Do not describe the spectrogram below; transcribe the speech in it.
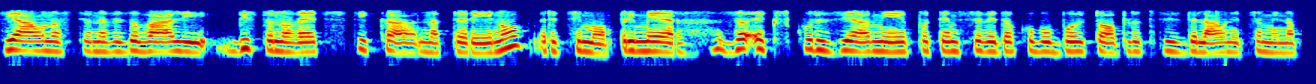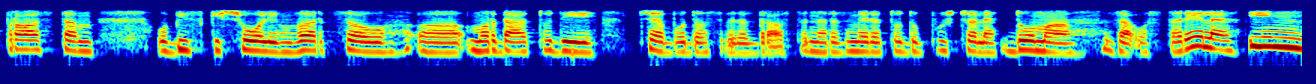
z javnostjo navezovali bistveno več stika na terenu, recimo primer z ekskurzijami, potem seveda, ko bo bolj toplo, tudi z delavnicami na prostem, obiski šol in vrtcev, uh, morda tudi če bodo seveda zdravstvene razmere to dopuščale doma za ostarele in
